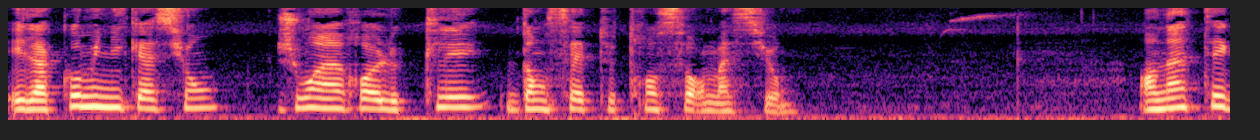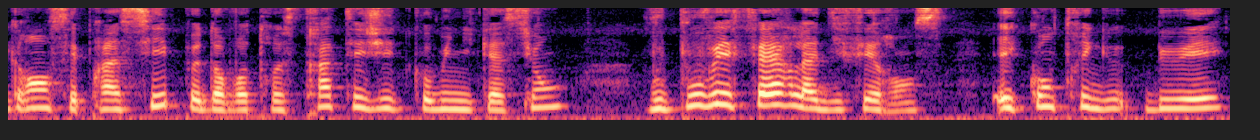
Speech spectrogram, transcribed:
Et la communication joue un rôle clé dans cette transformation. En intégrant ces principes dans votre stratégie de communication, vous pouvez faire la différence et contribuer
